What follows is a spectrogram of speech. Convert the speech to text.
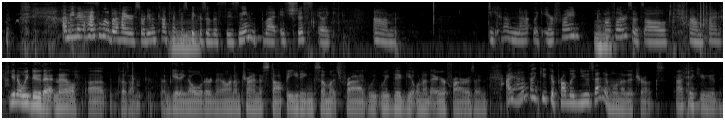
I mean, it has a little bit higher sodium content just because of the seasoning, but it's just like, um, do you kind of not like air fried Mm-hmm. cauliflower? So it's all um, fried. You know, we do that now because I'm I'm getting older now, and I'm trying to stop eating so much fried. We, we did get one of the air fryers, and I, I think you could probably use that in one of the trucks. I think you could.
